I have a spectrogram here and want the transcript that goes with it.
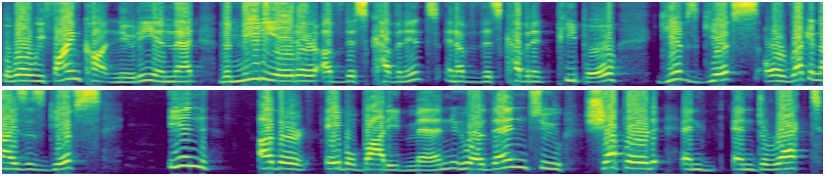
but where we find continuity in that the mediator of this covenant and of this covenant people gives gifts or recognizes gifts in other able bodied men who are then to shepherd and, and direct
